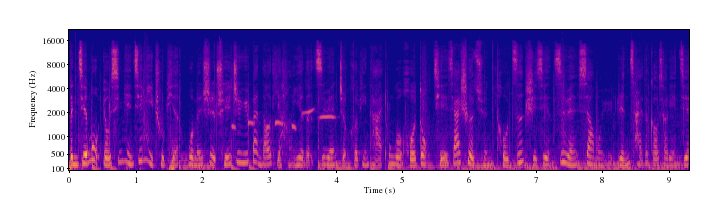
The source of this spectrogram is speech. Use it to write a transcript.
本节目由芯片揭秘出品，我们是垂直于半导体行业的资源整合平台，通过活动、企业家社群、投资，实现资源、项目与人才的高效链接。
